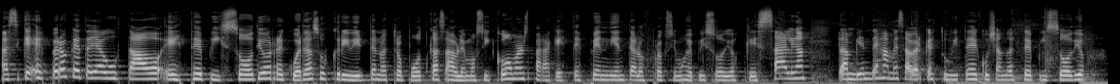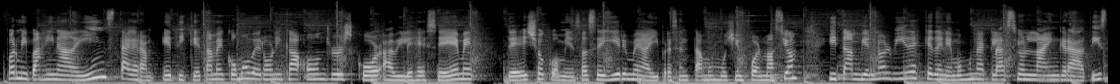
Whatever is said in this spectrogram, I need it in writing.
Así que espero que te haya gustado este episodio. Recuerda suscribirte a nuestro podcast Hablemos e-commerce para que estés pendiente a los próximos episodios que salgan. También déjame saber que estuviste escuchando este episodio por mi página de Instagram. Etiquétame como Verónica underscore SM de hecho, comienza a seguirme, ahí presentamos mucha información. Y también no olvides que tenemos una clase online gratis.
